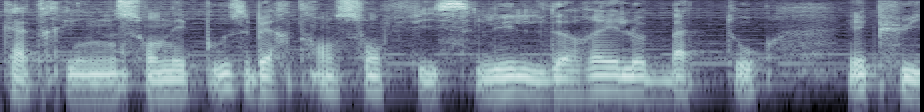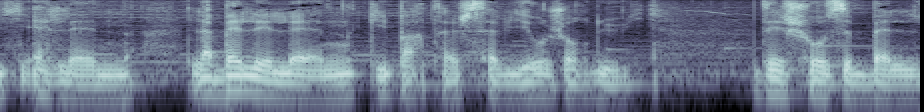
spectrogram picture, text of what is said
Catherine, son épouse, Bertrand, son fils, l'île de Ré, le bateau, et puis Hélène, la belle Hélène qui partage sa vie aujourd'hui. Des choses belles,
